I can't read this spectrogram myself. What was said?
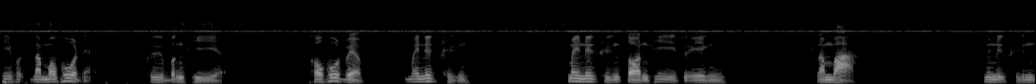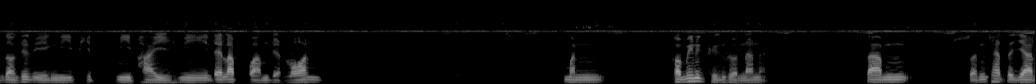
ที่นำมาพูดเนี่ย คือบางทีอะเขาพูดแบบไม่นึกถึง ไม่นึกถึงตอนที่ตัวเองลำบาก ไม่นึกถึงตอนที่ตัวเองมีพิษมีภัย มีได้รับความเดือดร้อน มันเขาไม่นึกถึงส่วนนั้นน่ะตามสัญชาตญาณ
